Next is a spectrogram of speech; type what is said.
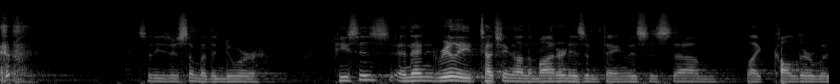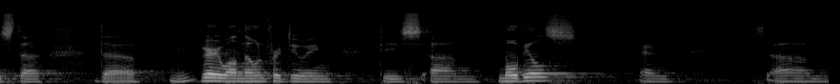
so these are some of the newer pieces. And then really touching on the modernism thing, this is um, like Calder was the, the very well known for doing these um, mobiles and um,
